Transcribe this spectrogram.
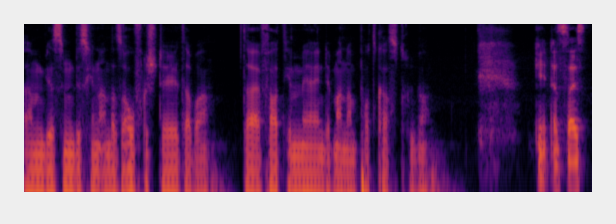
Ähm, wir sind ein bisschen anders aufgestellt, aber da erfahrt ihr mehr in dem anderen Podcast drüber. Okay, das heißt,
